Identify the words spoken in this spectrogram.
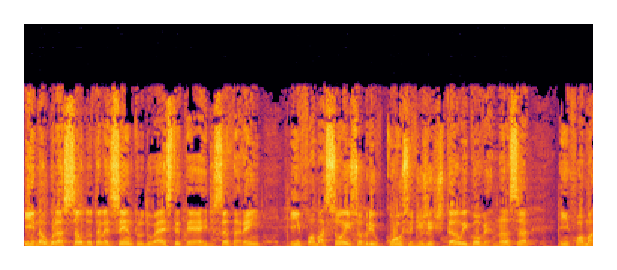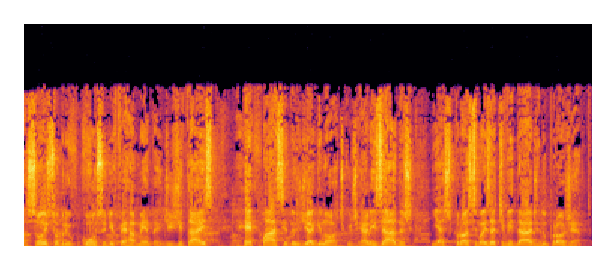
inauguração do telecentro do STTR de Santarém, informações sobre o curso de gestão e governança, informações sobre o curso de ferramentas digitais, repasse dos diagnósticos realizados e as próximas atividades do projeto.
